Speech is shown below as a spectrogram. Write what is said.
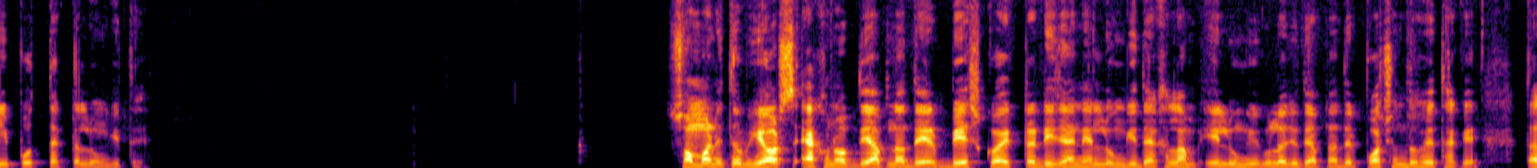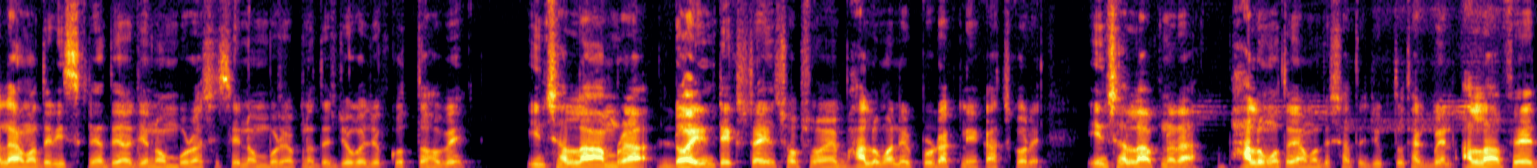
এই প্রত্যেকটা লুঙ্গিতে। সম্মানিত ভিউয়ার্স, এখন অবধি আপনাদের বেশ কয়েকটা ডিজাইনের লুঙ্গি দেখালাম। এই লুঙ্গিগুলো যদি আপনাদের পছন্দ হয়ে থাকে, তাহলে আমাদের স্ক্রিনে দেওয়া যে নম্বর আছে, সেই নম্বরে আপনাদের যোগাযোগ করতে হবে। ইনশাল্লাহ আমরা ডয়রিন টেক্সটাইল সবসময় ভালো মানের প্রোডাক্ট নিয়ে কাজ করে। ইনশাল্লাহ আপনারা ভালো মতোই আমাদের সাথে যুক্ত থাকবেন। আল্লাহ হাফেজ।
